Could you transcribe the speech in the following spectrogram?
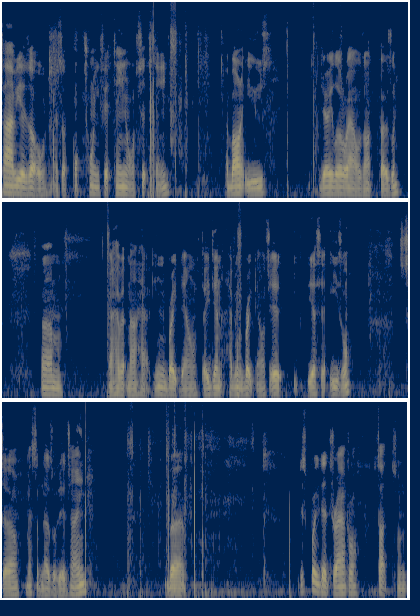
five years old. It's a 2015 or 16. I bought it used. Very little hours on it, supposedly. Um, I haven't not had any breakdowns. They didn't have any breakdowns. It yes, it easel. So that's another good thing. But just pretty good tractor. It's some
